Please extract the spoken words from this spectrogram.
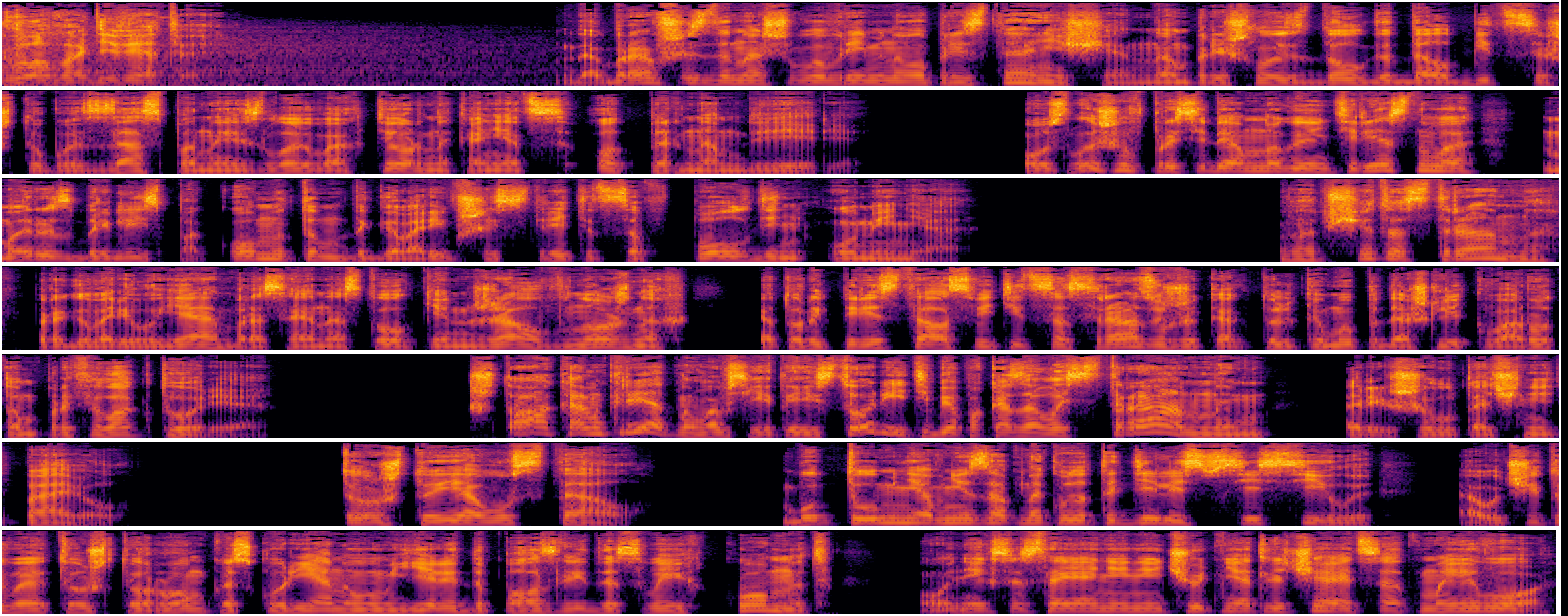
Глава 9 Добравшись до нашего временного пристанища, нам пришлось долго долбиться, чтобы заспанный и злой вахтер наконец отпер нам двери. Услышав про себя много интересного, мы разбрелись по комнатам, договорившись встретиться в полдень у меня. «Вообще-то странно», — проговорил я, бросая на стол кинжал в ножнах, который перестал светиться сразу же, как только мы подошли к воротам профилактория. «Что конкретно во всей этой истории тебе показалось странным?» — решил уточнить Павел. «То, что я устал. Будто у меня внезапно куда-то делись все силы, а учитывая то, что Ромка с Курьяновым еле доползли до своих комнат, у них состояние ничуть не отличается от моего».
